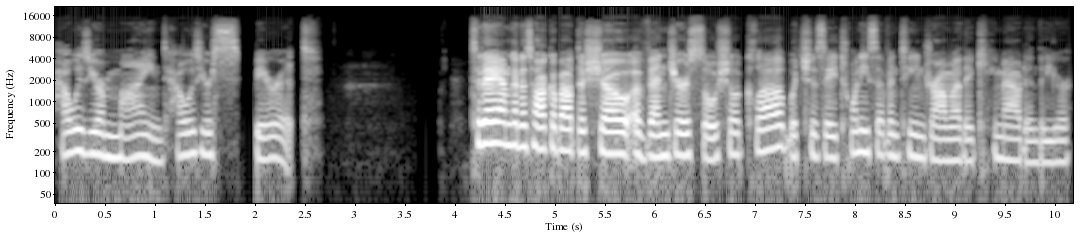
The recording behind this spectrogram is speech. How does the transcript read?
How is your mind? How is your spirit? Today I'm going to talk about the show Avengers Social Club, which is a 2017 drama that came out in the year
